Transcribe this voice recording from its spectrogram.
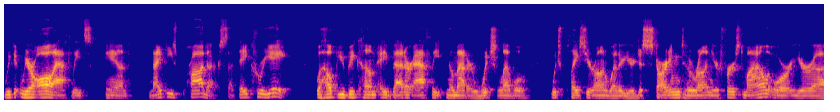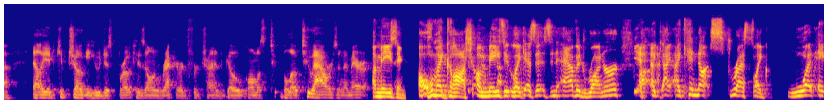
we, we are all athletes and Nike's products that they create will help you become a better athlete no matter which level, which place you're on, whether you're just starting to run your first mile or you're uh, Eliud Kipchoge, who just broke his own record for trying to go almost two, below two hours in America. Amazing. Oh my gosh. Amazing. like as, as an avid runner, yeah. uh, I, I cannot stress like what a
